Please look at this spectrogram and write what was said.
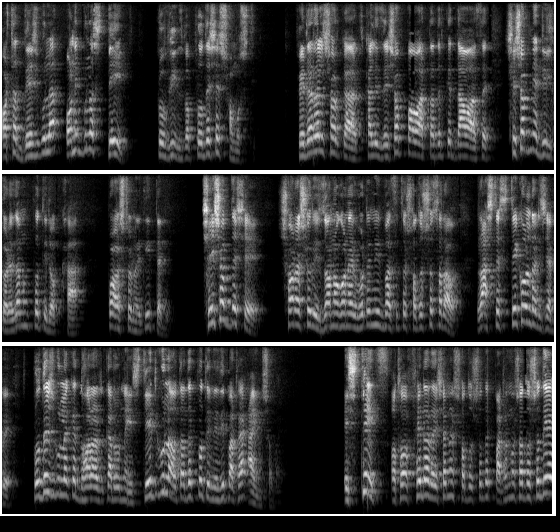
অর্থাৎ দেশগুলা অনেকগুলো স্টেট প্রভিন্স বা প্রদেশের সমষ্টি। ফেডারেল সরকার খালি যেসব পাওয়ার তাদেরকে দেওয়া আছে, সেসব নিয়ে ডিল করে, যেমন প্রতিরক্ষা, পররাষ্ট্রনীতি ইত্যাদি। সেই সব দেশে সরাসরি জনগণের ভোটে নির্বাচিত সদস্য ছাড়াও রাষ্ট্রের স্টেক হোল্ডার হিসেবে প্রদেশগুলোকে ধরার কারণে স্টেটগুলাও তাদের প্রতিনিধি পাঠায় আইনসভায়। স্টেটস অথবা ফেডারেশনের সদস্যদের পাঠানো সদস্য দিয়ে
